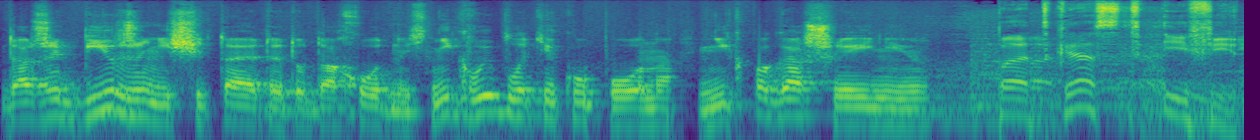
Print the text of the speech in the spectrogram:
даже биржа не считает эту доходность ни к выплате купона, ни к погашению. Подкаст и фит.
